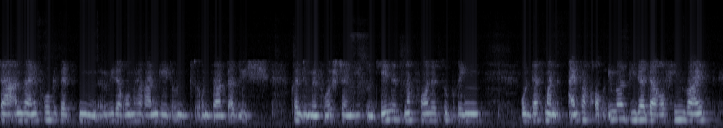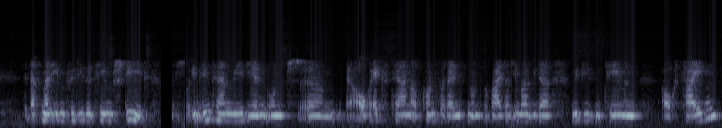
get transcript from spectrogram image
da an seine Vorgesetzten wiederum herangeht und, und sagt, also ich könnte mir vorstellen, dies und jenes nach vorne zu bringen. Und dass man einfach auch immer wieder darauf hinweist, dass man eben für diese Themen steht. In internen Medien und ähm, auch extern auf Konferenzen und so weiter immer wieder mit diesen Themen auch zeigen,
